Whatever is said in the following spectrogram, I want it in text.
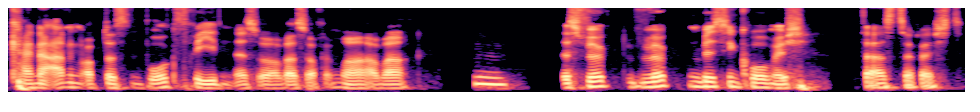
keine Ahnung, ob das ein Burgfrieden ist oder was auch immer, aber Hm. es wirkt, wirkt ein bisschen komisch. Da hast du recht.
